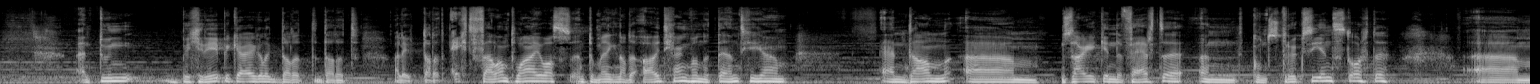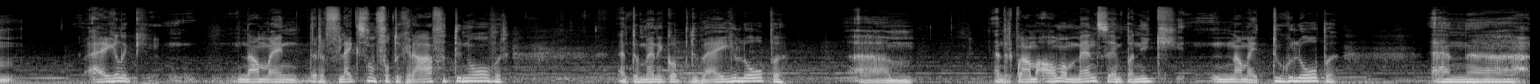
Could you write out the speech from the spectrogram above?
En toen begreep ik eigenlijk dat het, dat het, allez, dat het echt fel aan het waaien was. En toen ben ik naar de uitgang van de tent gegaan. En dan um, zag ik in de verte een constructie instorten. Um, eigenlijk nam mijn reflex van fotografen toen over. En toen ben ik op de wei gelopen. Um, en er kwamen allemaal mensen in paniek naar mij toegelopen. En uh,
